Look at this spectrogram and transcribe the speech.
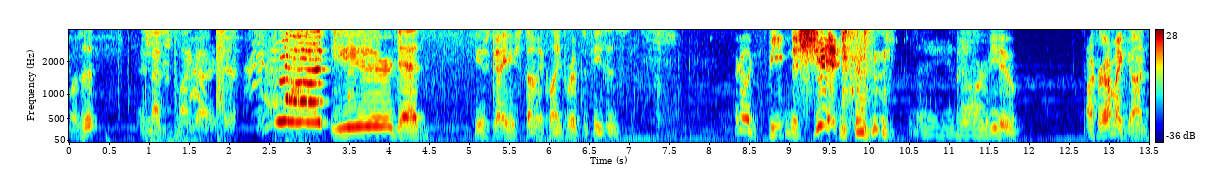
Was it? And that's my guy right there. What? You're dead. You just got your stomach like ripped to pieces. I got like beaten to shit. There's no review. oh, I forgot my gun.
